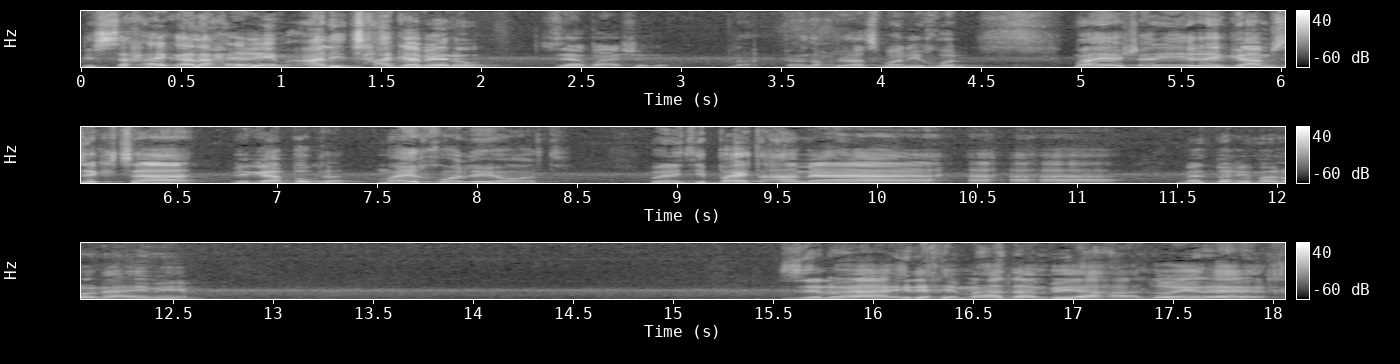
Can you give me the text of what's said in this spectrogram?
לשחק על אחרים, על יצחק אבינו. זה הבעיה שלו. לא, אנחנו חושבים לעצמו, אני יכול. מה יש? אני אראה גם זה קצת וגם פה קצת. מה יכול להיות? אם אני טיפה אטעם מה... מהדברים הלא נעימים, זה לא ילך עם האדם ביחד, לא ילך.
